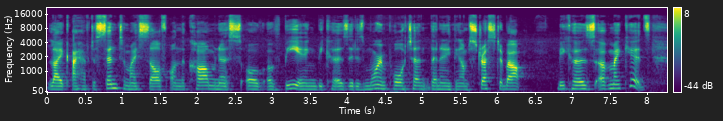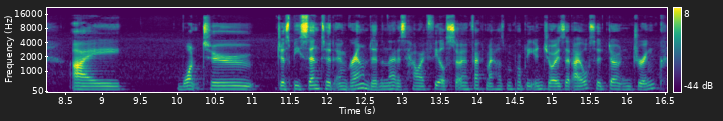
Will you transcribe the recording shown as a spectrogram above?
like I have to center myself on the calmness of, of being because it is more important than anything I'm stressed about because of my kids. I want to just be centered and grounded, and that is how I feel. So, in fact, my husband probably enjoys it. I also don't drink.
